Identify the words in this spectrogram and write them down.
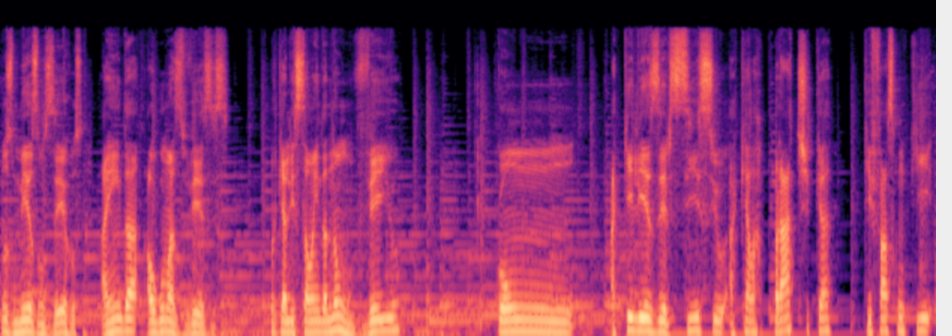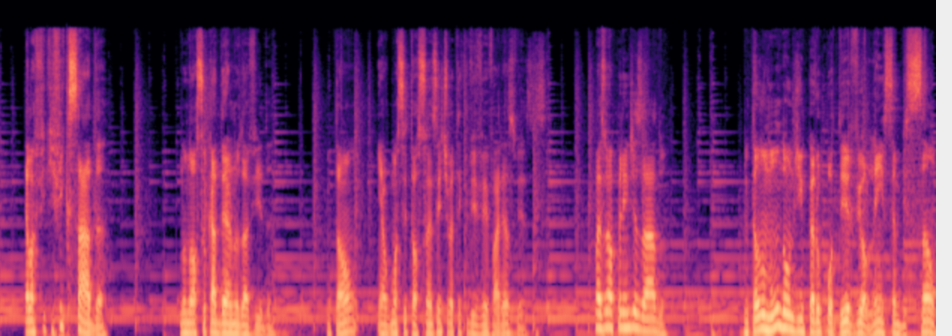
nos mesmos erros ainda algumas vezes, porque a lição ainda não veio com aquele exercício, aquela prática que faz com que ela fique fixada no nosso caderno da vida. Então, em algumas situações a gente vai ter que viver várias vezes. Mas é um aprendizado. Então, no mundo onde impera o poder, violência, ambição,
